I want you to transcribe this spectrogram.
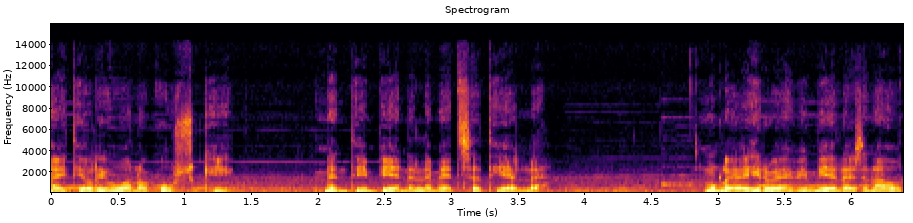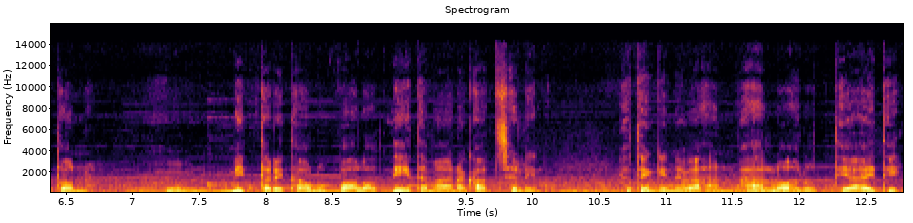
Äiti oli huono kuski. Mentiin pienelle metsätielle. Mulle jäi hirveän hyvin mieleen sen auton mittaritaulun valot. Niitä mä aina katselin. Jotenkin ne vähän, vähän lohdutti. Äiti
